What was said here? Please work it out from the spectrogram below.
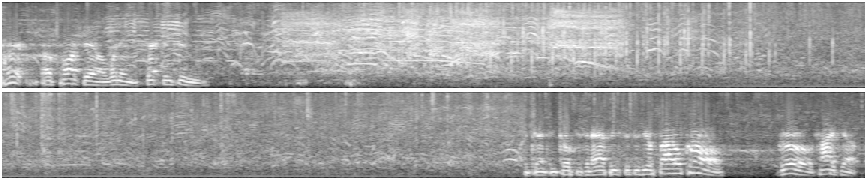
Hurt of Winning section two. Attention coaches and athletes, this is your final call. Girls high jump.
